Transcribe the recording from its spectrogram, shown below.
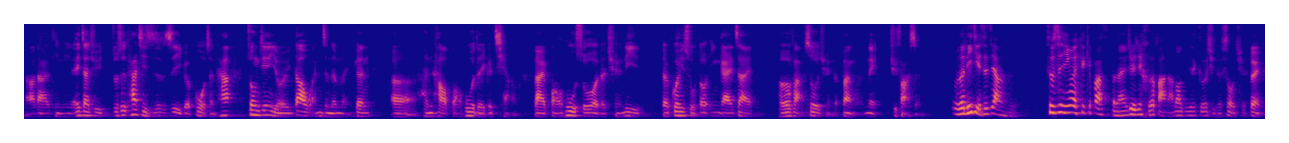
然后大家听听，哎，再去，就是它其实是一个过程，它中间有一道完整的门跟呃很好保护的一个墙，来保护所有的权利的归属都应该在合法授权的范围内去发生。我的理解是这样子，是不是因为 KKBOX 本来就已经合法拿到这些歌曲的授权？对，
